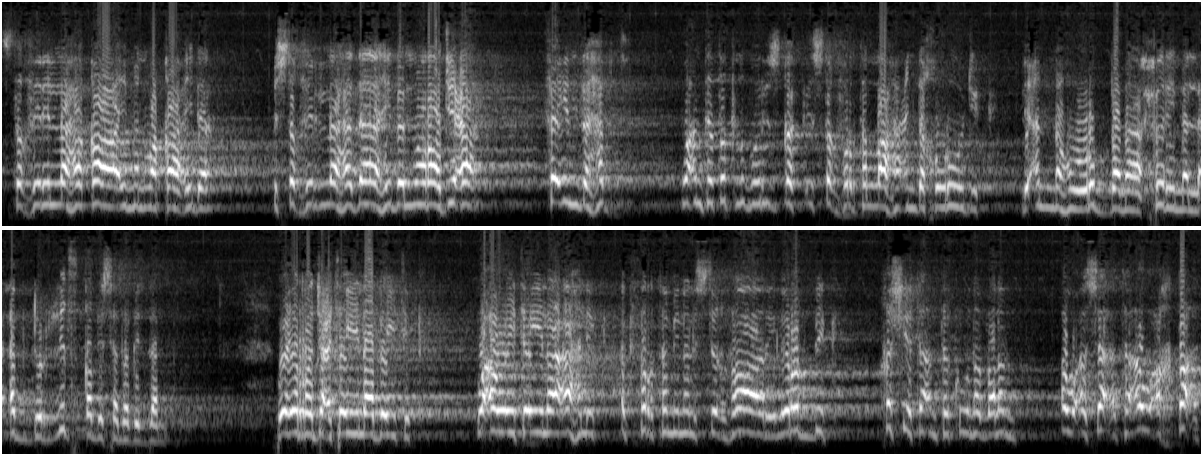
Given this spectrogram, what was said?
استغفر الله قائما وقاعدا. استغفر الله ذاهبا وراجعا. فإن ذهبت وأنت تطلب رزقك استغفرت الله عند خروجك لأنه ربما حرم العبد الرزق بسبب الذنب. وإن رجعت إلى بيتك وأويت إلى أهلك أكثرت من الاستغفار لربك خشية أن تكون ظلمت أو أسأت أو أخطأت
